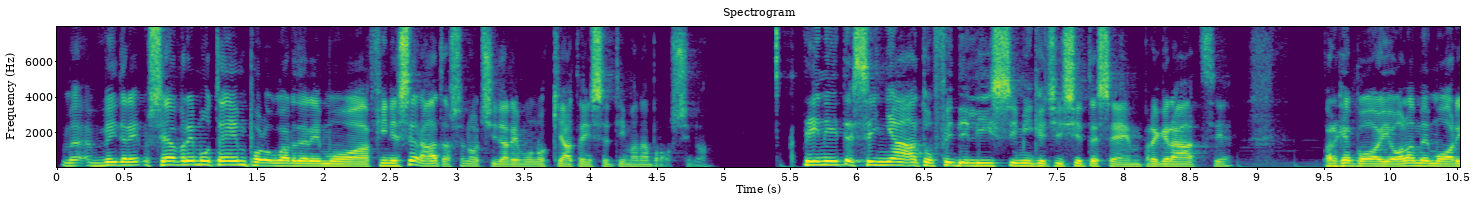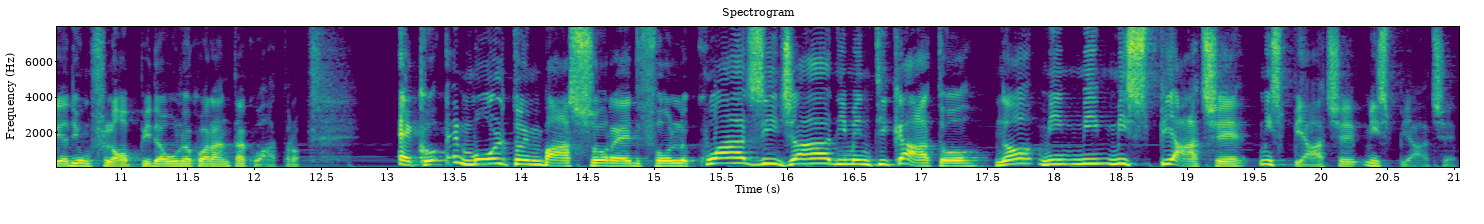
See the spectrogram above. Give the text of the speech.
Vedremo, se avremo tempo lo guarderemo a fine serata, se no ci daremo un'occhiata in settimana prossima. Tenete segnato, fedelissimi che ci siete sempre, grazie. Perché poi ho la memoria di un floppy da 1,44. Ecco, è molto in basso Redfall, quasi già dimenticato, no? Mi, mi, mi spiace, mi spiace, mi spiace.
